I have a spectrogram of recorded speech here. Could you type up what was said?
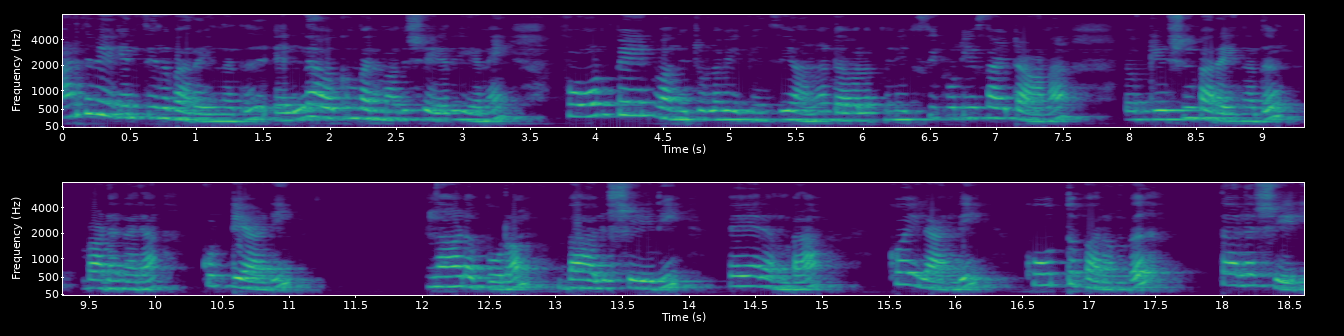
അടുത്ത വേക്കൻസി എന്ന് പറയുന്നത് എല്ലാവർക്കും പരമാവധി ഷെയർ ചെയ്യണേ. ഫോൺ പേയിൽ വന്നിട്ടുള്ള വേക്കൻസിയാണ് ഡെവലപ്മെന്റ് എക്സിക്യൂട്ടീവ്സ് ആയിട്ടാണ് ലൊക്കേഷൻ പറയുന്നത്. വടകര കുട്ട്യാടി നാടപ്പുറം ബാലുശ്ശേരി പേരമ്പ്ര കൊയിലാണ്ടി കൂത്തുപറമ്പ് തലശ്ശേരി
